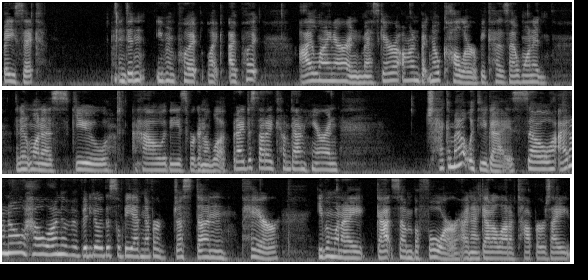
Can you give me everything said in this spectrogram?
basic and didn't even put like, I put eyeliner and mascara on, but no color because I wanted, I didn't want to skew how these were going to look. But I just thought I'd come down here and check them out with you guys. So I don't know how long of a video this will be. I've never just done pair. Even when I got some before and I got a lot of toppers, I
